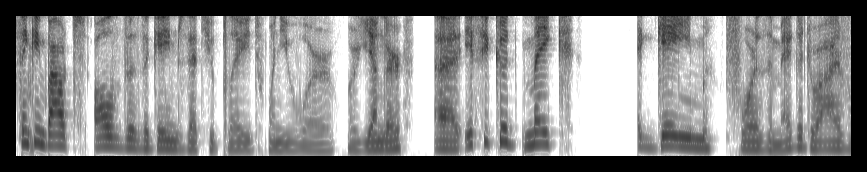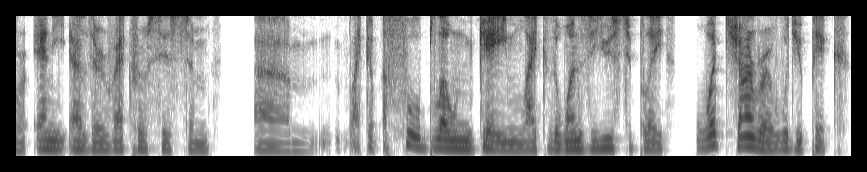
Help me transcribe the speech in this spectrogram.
thinking about all the, the games that you played when you were, were younger, uh, if you could make a game for the Mega Drive or any other retro system, um, like a, a full blown game like the ones you used to play, what genre would you pick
